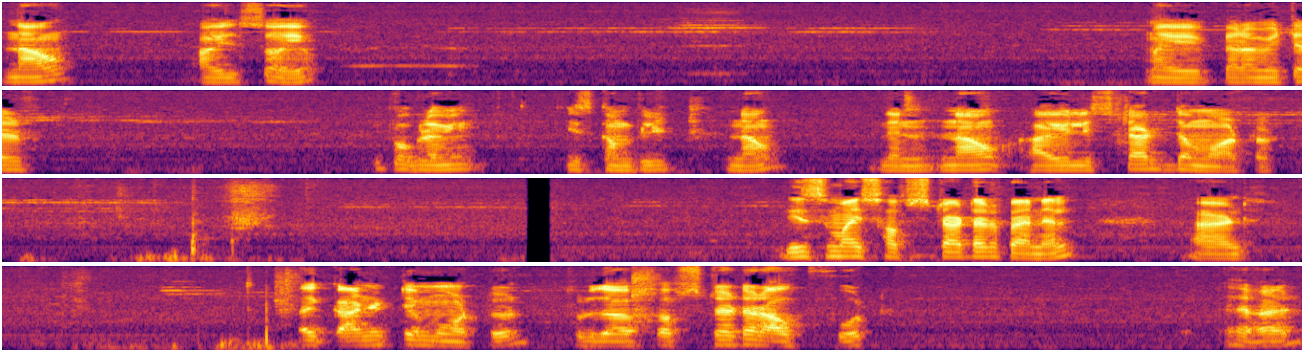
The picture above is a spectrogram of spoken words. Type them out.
now I will show you my parameter programming is complete now. Then now I will start the motor. This is my soft starter panel and I connect a motor through the soft starter output here.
